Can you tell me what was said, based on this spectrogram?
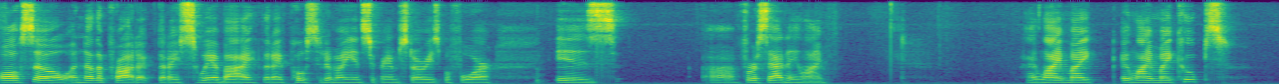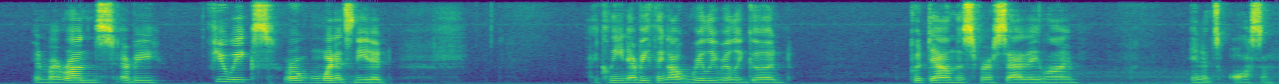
Also, another product that I swear by that I've posted in my Instagram stories before is uh, First Saturday lime. I lime my I line my coops and my runs every few weeks or when it's needed. I clean everything out really, really good. Put down this first Saturday lime, and it's awesome.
